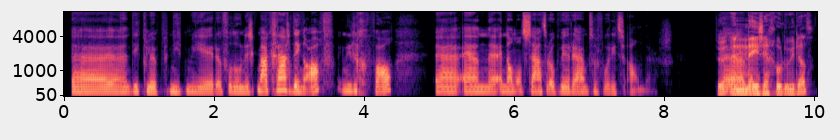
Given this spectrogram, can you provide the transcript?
uh, die club niet meer voldoende is. Ik maak graag dingen af, in ieder geval. Uh, en, en dan ontstaat er ook weer ruimte voor iets anders. en um, nee zeggen, hoe doe je dat?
